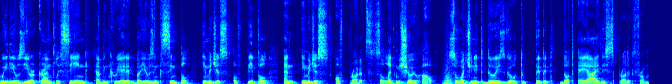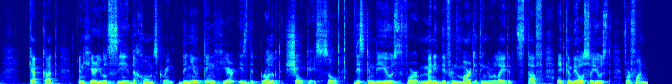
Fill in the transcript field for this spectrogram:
Videos you're currently seeing have been created by using simple images of people and images of products. So let me show you how. So what you need to do is go to pippit.ai. This is product from CapCut and here you will see the home screen. The new thing here is the product showcase. So this can be used for many different marketing related stuff. And it can be also used for fun.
